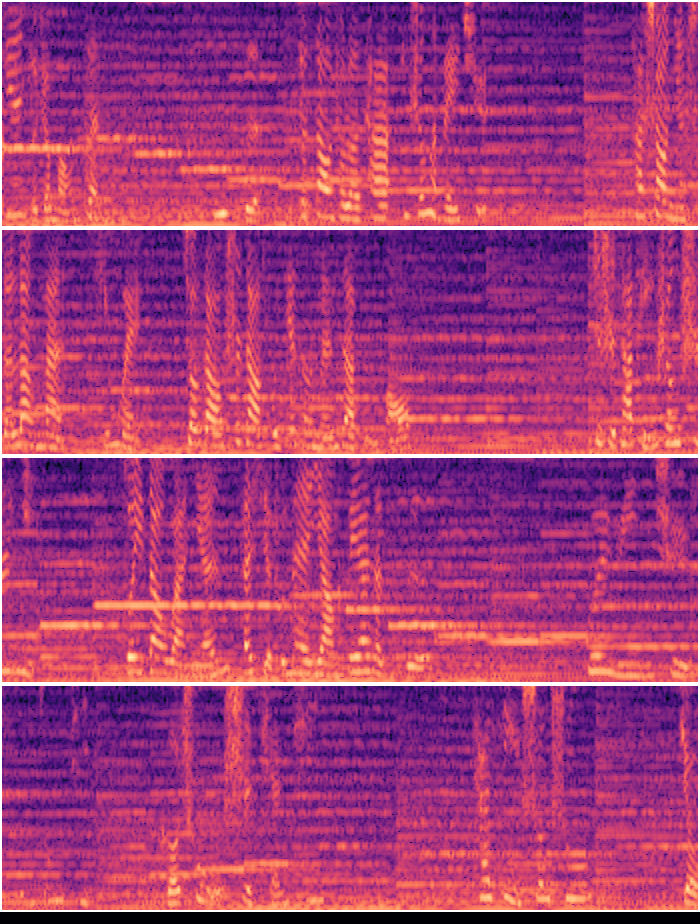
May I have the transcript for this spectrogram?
间有着矛盾，因此就造就了他一生的悲剧。他少年时的浪漫行为受到士大夫阶层们的鄙薄，致使他平生失意，所以到晚年才写出那样悲哀的词：“归云一去无踪迹，何处是前妻？他信生疏，酒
